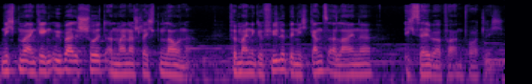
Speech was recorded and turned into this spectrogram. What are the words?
Nicht mein Gegenüber ist schuld an meiner schlechten Laune. Für meine Gefühle bin ich ganz alleine, ich selber verantwortlich.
